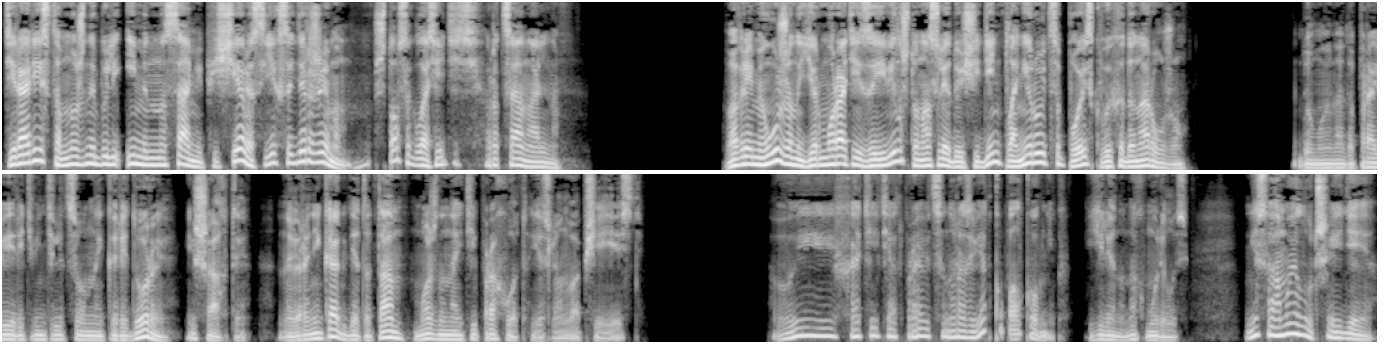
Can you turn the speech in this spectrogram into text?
Террористам нужны были именно сами пещеры с их содержимым, что, согласитесь, рационально». Во время ужина Ермуратий заявил, что на следующий день планируется поиск выхода наружу. «Думаю, надо проверить вентиляционные коридоры и шахты», Наверняка где-то там можно найти проход, если он вообще есть. Вы хотите отправиться на разведку, полковник? Елена нахмурилась. Не самая лучшая идея.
